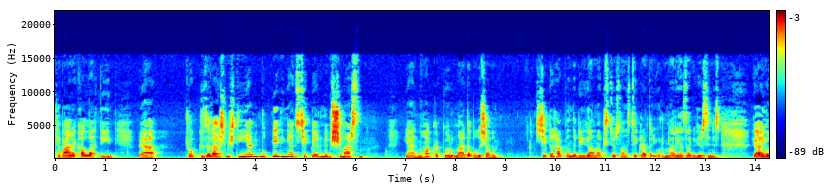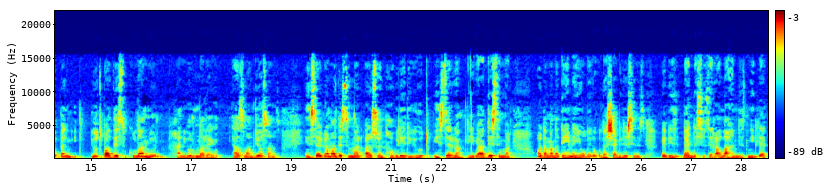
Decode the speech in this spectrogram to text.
Tebarekallah deyin. Veya çok güzel açmış deyin ya bir mutlu edin ya çiçeklerimde bir şımarsın. Yani muhakkak yorumlarda buluşalım. Çiçekler hakkında bilgi almak istiyorsanız tekrardan yorumlara yazabilirsiniz. Ya yok ben YouTube adresi kullanmıyorum. Hani yorumlara yazmam diyorsanız Instagram adresim var. Arsu'nun hobileri YouTube, Instagram diye bir adresim var. Orada bana DM yoluyla ulaşabilirsiniz. Ve biz, ben de sizlere Allah'ın izniyle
